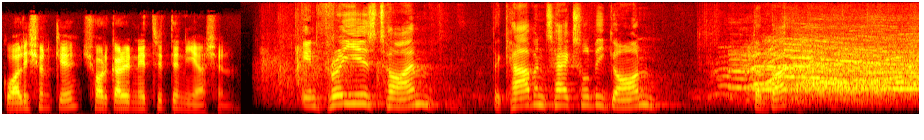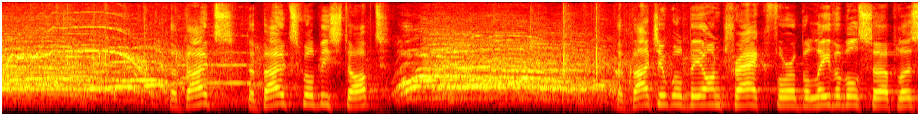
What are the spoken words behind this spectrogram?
কোয়ালিশনকে সরকার সরকারের নেতৃত্বে নিয়ে আসেন In three years' time, the carbon tax will be gone. The, bo- the boats, the boats will be stopped. The budget will be on track for a believable surplus.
